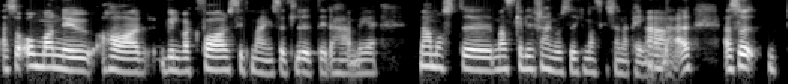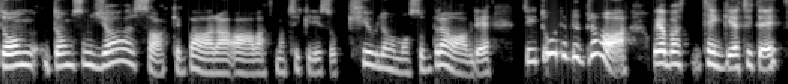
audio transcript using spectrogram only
alltså om man nu har, vill vara kvar sitt mindset lite i det här med man, måste, man ska bli framgångsrik och man ska tjäna pengar. Ja. Det här. Alltså, de, de som gör saker bara av att man tycker det är så kul och man mår så bra av det, det är då det blir bra. Och jag bara tänker, jag tyckte ett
